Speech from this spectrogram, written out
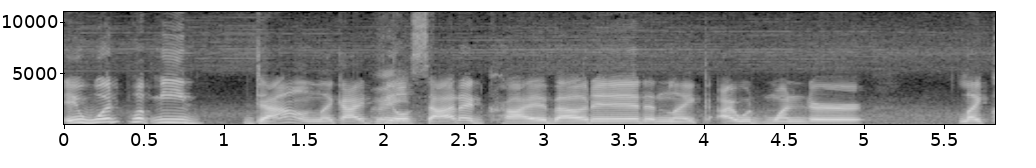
it would put me down. Like I'd right. feel sad, I'd cry about it, and like I would wonder like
